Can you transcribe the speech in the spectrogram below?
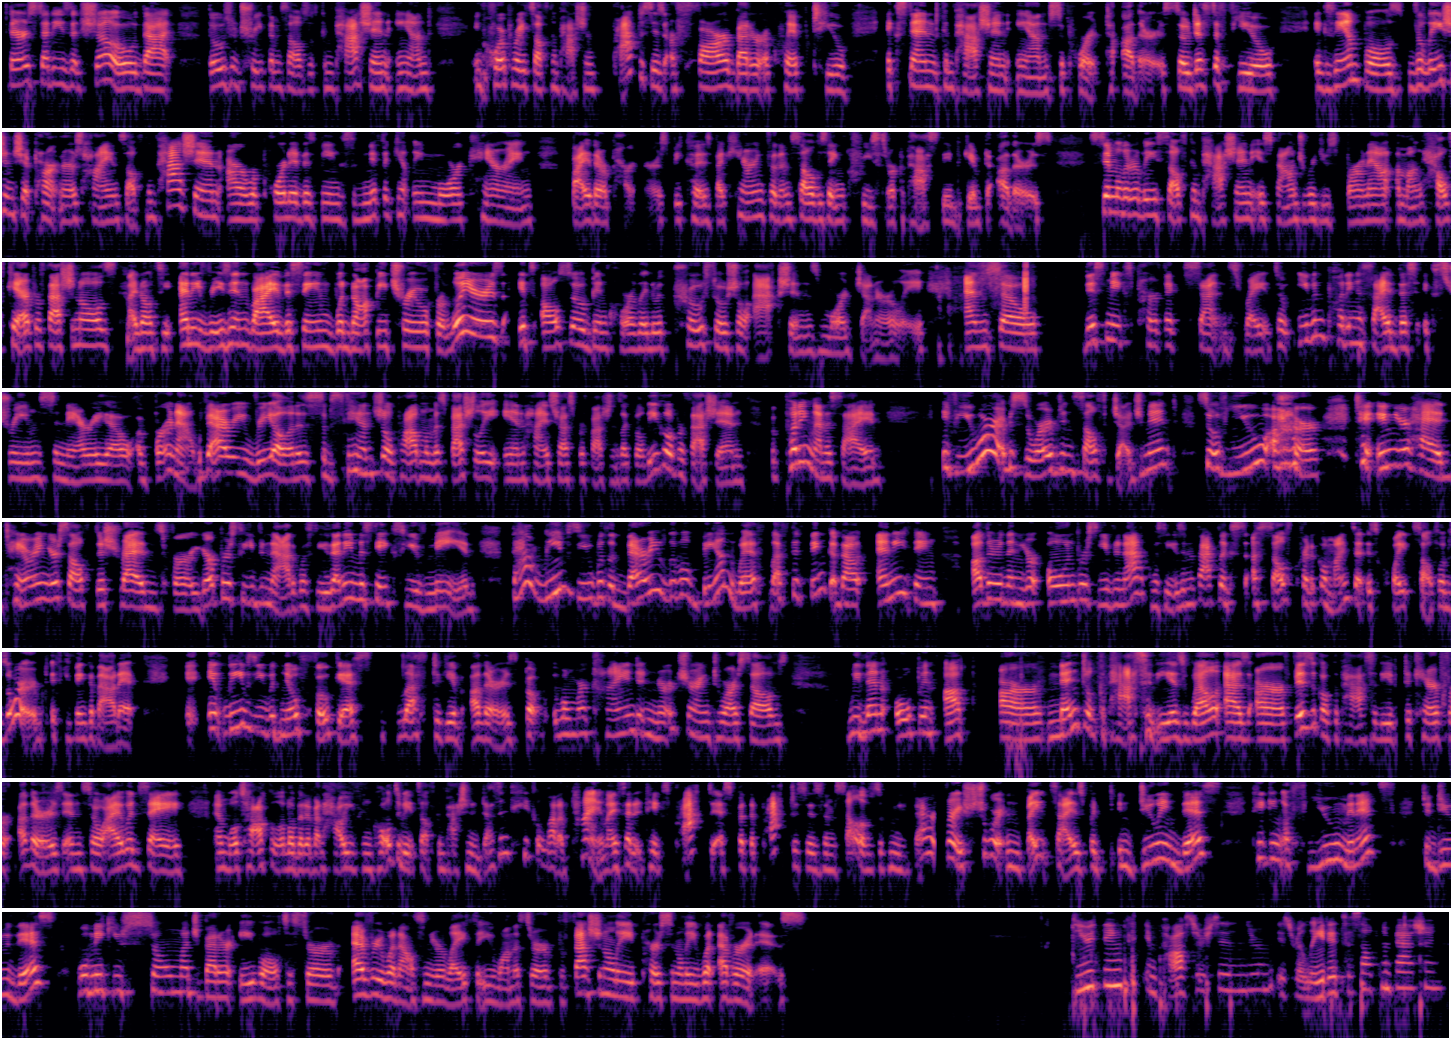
there are studies that show that those who treat themselves with compassion and incorporate self compassion practices are far better equipped to extend compassion and support to others. So, just a few examples, relationship partners high in self compassion are reported as being significantly more caring by their partners because by caring for themselves, they increase their capacity to give to others. Similarly, self compassion is found to reduce burnout among healthcare professionals. I don't see any reason why the same would not be true for lawyers. It's also been correlated with pro social actions more generally. And so, this makes perfect sense, right? So, even putting aside this extreme scenario of burnout, very real and a substantial problem, especially in high stress professions like the legal profession, but putting that aside, if you are absorbed in self judgment, so if you are t- in your head tearing yourself to shreds for your perceived inadequacies, any mistakes you've made, that leaves you with a very little bandwidth left to think about anything other than your own perceived inadequacies. In fact, like a self critical mindset is quite self absorbed if you think about it. it. It leaves you with no focus left to give others. But when we're kind and nurturing to ourselves, we then open up our mental capacity as well as our physical capacity to care for others. And so I would say, and we'll talk a little bit about how you can cultivate self compassion. It doesn't take a lot of time. I said it takes practice, but the practices themselves can be very, very short and bite sized. But in doing this, taking a few minutes to do this will make you so much better able to serve everyone else in your life that you want to serve professionally, personally, whatever it is. Do you think imposter syndrome is related to self compassion?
